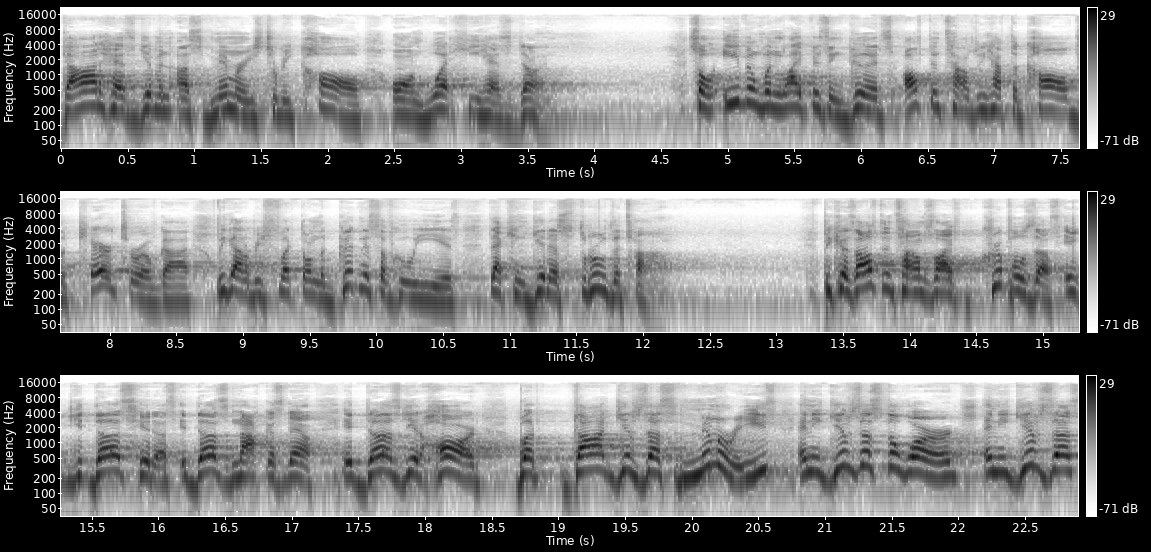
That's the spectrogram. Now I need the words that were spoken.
God has given us memories to recall on what he has done. So even when life isn't good, oftentimes we have to call the character of God. We got to reflect on the goodness of who he is that can get us through the time. Because oftentimes life cripples us. It does hit us. It does knock us down. It does get hard. But God gives us memories and He gives us the word and He gives us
